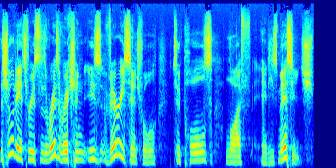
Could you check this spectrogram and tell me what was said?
The short answer is that the resurrection is very central to Paul's life and his message.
